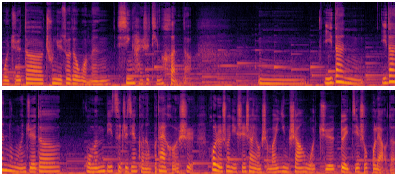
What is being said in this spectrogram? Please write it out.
我觉得处女座的我们心还是挺狠的。嗯，一旦一旦我们觉得。我们彼此之间可能不太合适，或者说你身上有什么硬伤，我绝对接受不了的。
